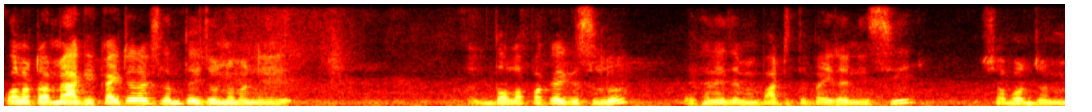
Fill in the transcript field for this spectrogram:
কলাটা আমি আগে কাইটা রাখছিলাম তো এই জন্য মানে দলা পাকায় গেছিল। এখানে যে আমি বাটিতে বাইরে নিয়েছি সবার জন্য।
